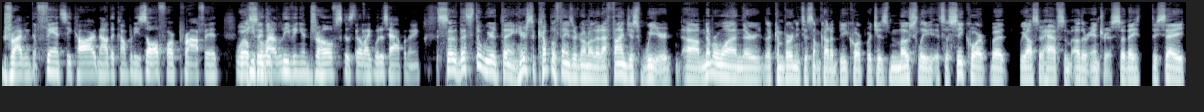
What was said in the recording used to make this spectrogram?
driving the fancy car. Now the company's all for profit. Well, people so are leaving in droves because they're like, "What is happening?" So that's the weird thing. Here's a couple of things that are going on that I find just weird. Um, number one, they're they're converting to something called a B corp, which is mostly it's a C corp, but we also have some other interests. So they they say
